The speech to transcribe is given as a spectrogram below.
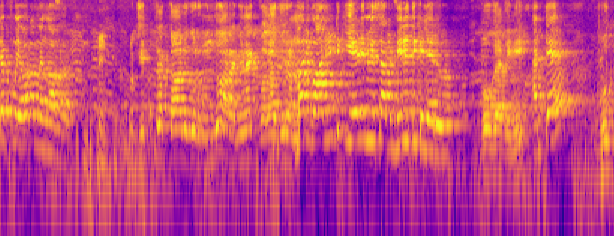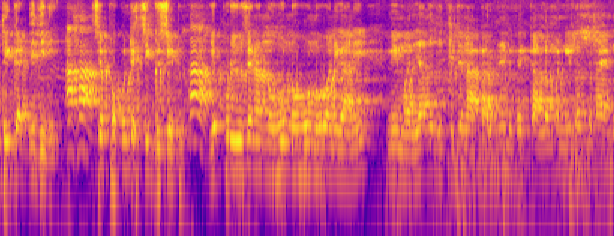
చెప్పు ఎవరు అందంగా ఉన్నారు? చిత్రకాలుగురు ముందు ఆ రంగనాయక్ బలాదురు మరి వాళ్ళ ఇంటికి ఏడెనిమిది సార్లు మీరు ఎందుకు వెళ్ళారు బోగా తిని అంటే? బుద్ధి గడ్డి తిని. చెప్పుకుంటే సిగ్గుసేటు. ఎప్పుడు చూసినా నువ్వు నువ్వు నువ్వు అని కానీ మీ మర్యాద చూస్తుంటే నా కడుపు నిండిపోయి కళ్ళమ్మ నీళ్ళు వస్తున్నాయండి.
